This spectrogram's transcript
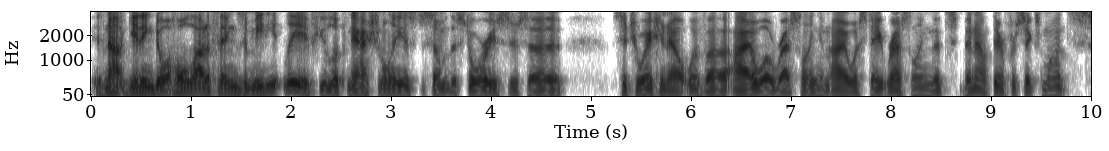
is not getting to a whole lot of things immediately if you look nationally as to some of the stories there's a situation out with uh, Iowa wrestling and Iowa State wrestling that's been out there for six months.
